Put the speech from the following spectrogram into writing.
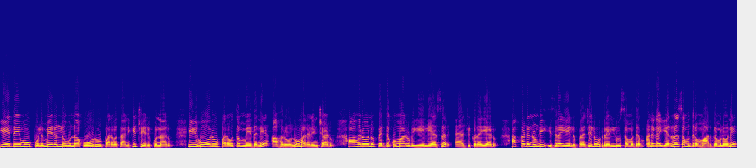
ఏదేమో పొలిమేరుల్లో ఉన్న హోరు పర్వతానికి చేరుకున్నారు. ఈ హోరు పర్వతం మీదనే అహరోను మరణించాడు. అహరోను పెద్ద కుమారుడు ఏలియాసర్ యాజకుడయ్యాడు. అక్కడ నుండి ఇజ్రాయేలు ప్రజలు రెల్లు సముద్రం అనగా ఎర్ర సముద్రం మార్గంలోనే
